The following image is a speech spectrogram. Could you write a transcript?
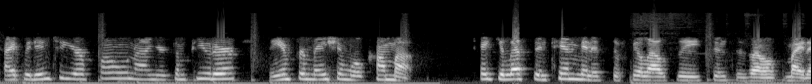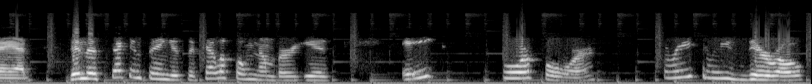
Type it into your phone on your computer. The information will come up. Take you less than 10 minutes to fill out the census, I might add. Then the second thing is the telephone number is 844 330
